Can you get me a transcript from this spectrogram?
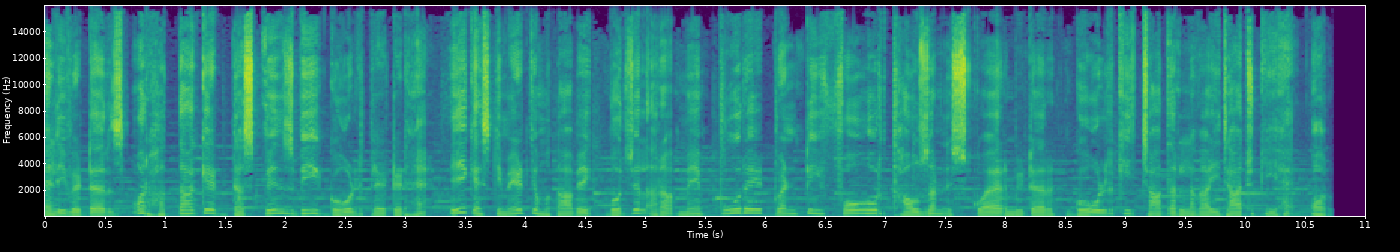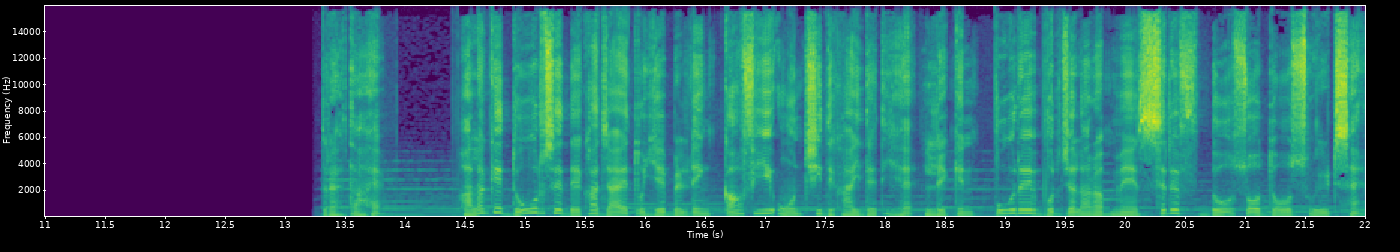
elevators और हत्या के डस्टबिन भी गोल्ड प्लेटेड हैं। एक एस्टिमेट के मुताबिक बुर्जल अरब में पूरे 24,000 स्क्वायर मीटर गोल्ड की चादर लगाई जा चुकी है और रहता है हालाँकि दूर से देखा जाए तो ये बिल्डिंग काफ़ी ऊँची दिखाई देती है लेकिन पूरे बुर्जल अरब में सिर्फ़ 202 स्वीट्स हैं।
